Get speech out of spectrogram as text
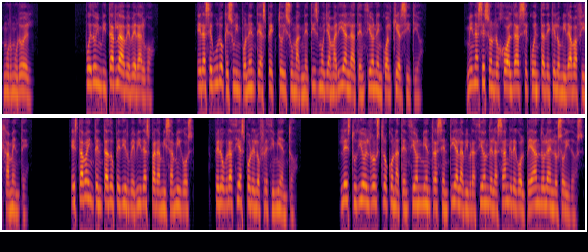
murmuró él. ¿Puedo invitarla a beber algo? Era seguro que su imponente aspecto y su magnetismo llamarían la atención en cualquier sitio. Mina se sonrojó al darse cuenta de que lo miraba fijamente. Estaba intentado pedir bebidas para mis amigos, pero gracias por el ofrecimiento. Le estudió el rostro con atención mientras sentía la vibración de la sangre golpeándola en los oídos.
